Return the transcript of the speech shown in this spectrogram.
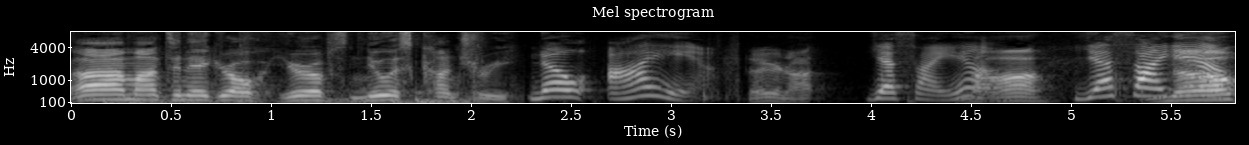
Ah, Montenegro, Europe's newest country. No, I am. No, you're not. Yes, I am. Nuh-uh. Yes, I No. am.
